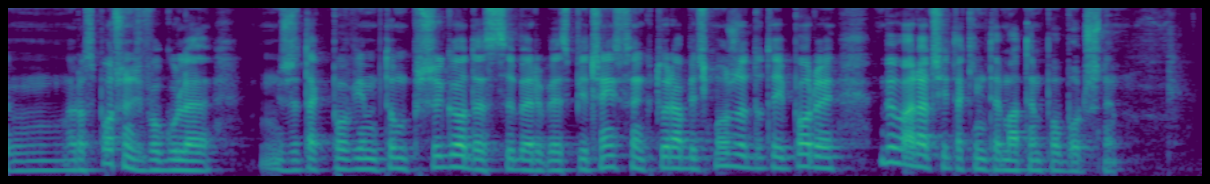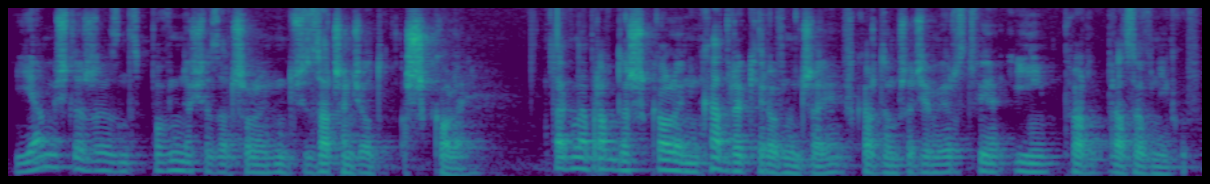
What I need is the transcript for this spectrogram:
mm, rozpocząć w ogóle, że tak powiem, tą przygodę z cyberbezpieczeństwem, która być może do tej pory była raczej takim tematem pobocznym. Ja myślę, że powinno się zacząć, zacząć od szkoleń. Tak naprawdę szkoleń kadry kierowniczej w każdym przedsiębiorstwie i pracowników.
